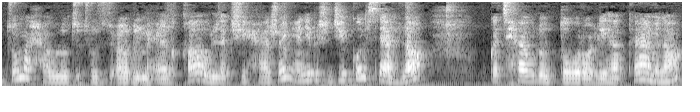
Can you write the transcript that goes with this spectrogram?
نتوما حاولوا توزعوها بالمعلقة ولا بشي حاجة يعني باش تجيكم سهلة وكتحاولوا تدوروا عليها كاملة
